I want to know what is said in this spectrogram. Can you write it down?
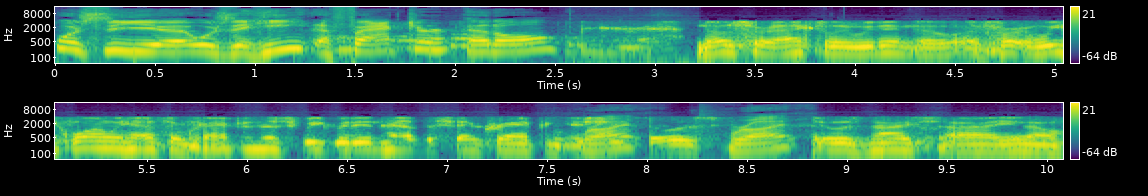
Was the uh, was the heat a factor at all? No, sir. Actually, we didn't. Uh, for week one, we had some cramping. This week, we didn't have the same cramping issue. Right. So it was right. It was nice. Uh, you know,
